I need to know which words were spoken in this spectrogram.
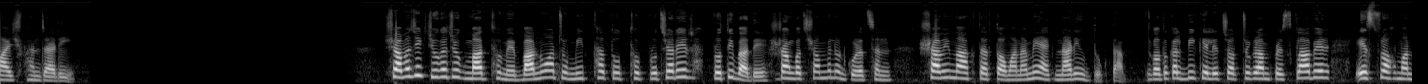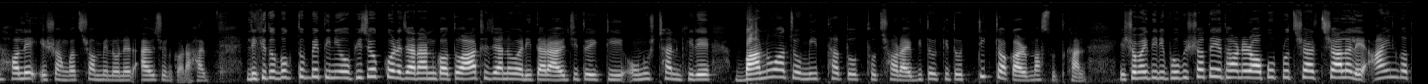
মাইজ ভান্ডারী। সামাজিক যোগাযোগ মাধ্যমে বানোয়াট ও মিথ্যা তথ্য প্রচারের প্রতিবাদে সংবাদ সম্মেলন করেছেন শামীমা আক্তার তমা নামে এক নারী উদ্যোক্তা। গতকাল বিকেলে চট্টগ্রাম প্রেস ক্লাবের এস রহমান হলে এ সংবাদ সম্মেলনের আয়োজন করা হয়। লিখিত বক্তব্যে তিনি অভিযোগ করে জানান, গত আট জানুয়ারি তার আয়োজিত একটি অনুষ্ঠান ঘিরে বানোয়াট ও মিথ্যা তথ্য ছড়ায় বিতর্কিত টিকটকার মাসুদ খান। এ সময় তিনি ভবিষ্যতে এ ধরনের অপপ্রচার চালালে আইনগত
